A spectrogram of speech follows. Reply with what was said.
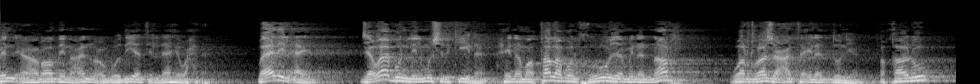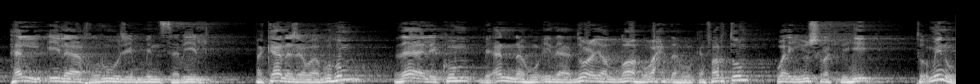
من إعراض عن عبودية الله وحده. وهذه الآية جواب للمشركين حينما طلبوا الخروج من النار والرجعة إلى الدنيا. فقالوا هل إلى خروج من سبيل؟ فكان جوابهم ذلكم بأنه إذا دعي الله وحده كفرتم وإن يشرك به تؤمنوا.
